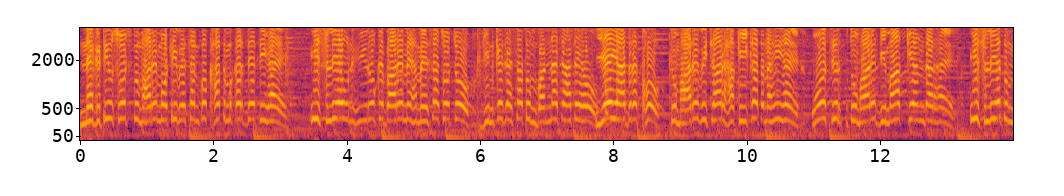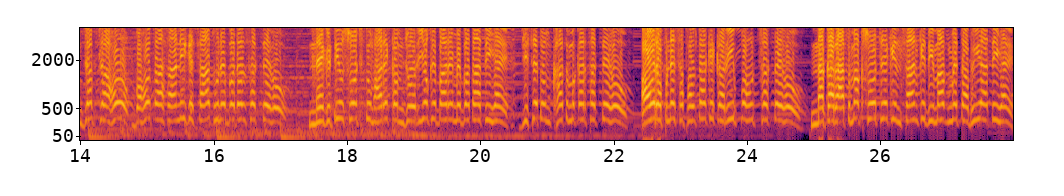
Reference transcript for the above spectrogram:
नेगेटिव सोच तुम्हारे मोटिवेशन को खत्म कर देती है। इसलिए उन हीरो के बारे में हमेशा सोचो, जिनके जैसा तुम बनना चाहते हो। ये याद रखो, तुम्हारे विचार हकीकत नहीं है, वो सिर्फ़ तुम्हारे दिमाग के अंदर है। इसलिए तुम जब चाहो, बहुत आसानी के साथ उन्हें बदल सकते हो। नेगेटिव सोच तुम्हारे कमजोरियों के बारे में बताती है, जिसे तुम खत्म कर सकते हो और अपने सफलता के करीब पहुँच सकते हो। नकारात्मक सोच एक इंसान के दिमाग में तभी आती है,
